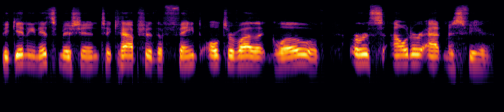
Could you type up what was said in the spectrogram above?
beginning its mission to capture the faint ultraviolet glow of Earth's outer atmosphere.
